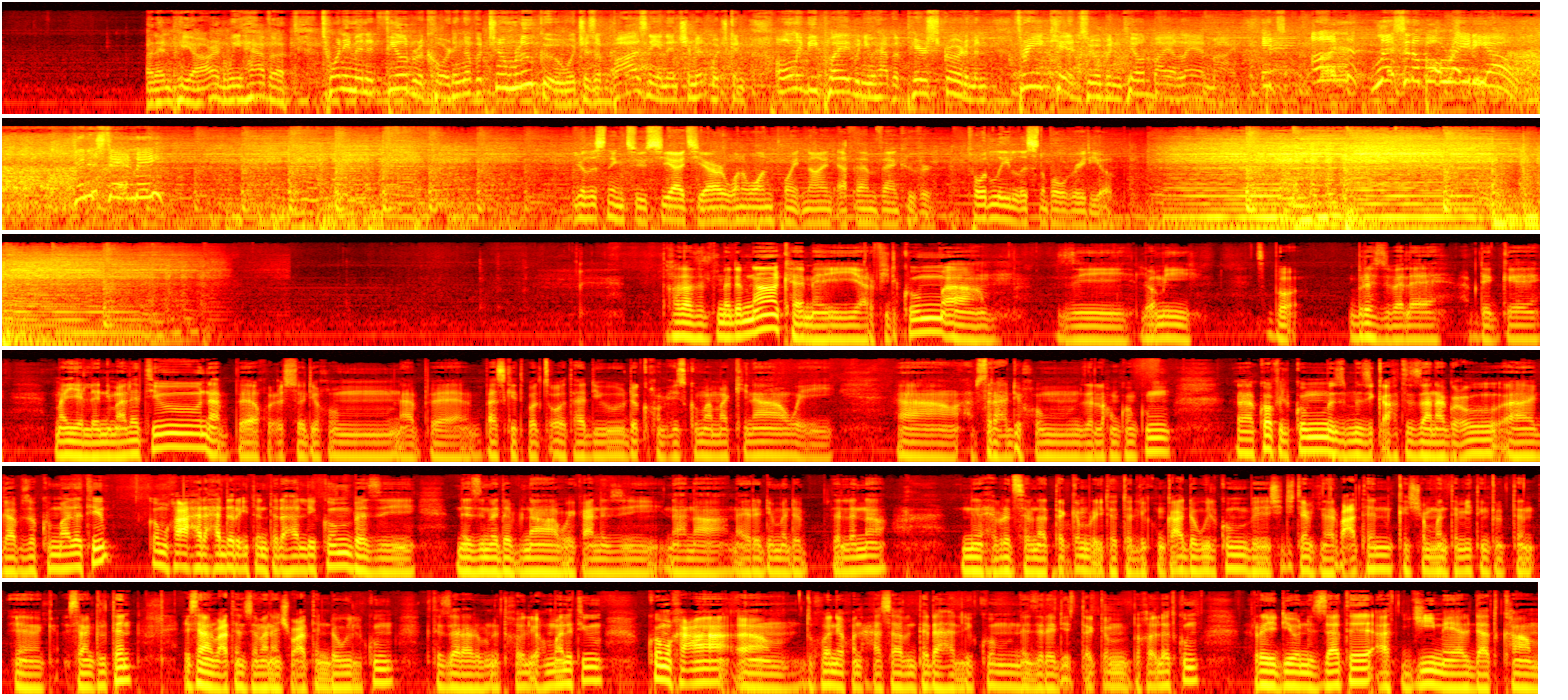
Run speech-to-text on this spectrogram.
on NPR, and we have a 20 minute field recording of a tumluku, which is a Bosnian instrument which can only be played when you have a pierced scrotum and three kids who have been killed by a landmine. It's unlistenable radio! You understand me? You're listening to CITR 101.9 FM Vancouver. Totally listenable radio. ተኸታተልቲ መደብና ከመይ ኣርፊድኩም አ፣ እዚ ሎሚ ፅቡቅ ብርህ ዝበለ ኣብ ደገ ማይ የለኒ ማለት እዩ ናብ ኩዕሶ ዲኹም ናብ ባስኬትቦል ፀወታ ድዩ ደቅኹም ሒዝኩም ኣብ ማኪና ወይ አ፣ ኣብ ስራሕ ዲኹም ዘለኹም ኮንኩም አ፣ ኮፍ ኢልኩም እዚ ሙዚቃ ክትዘናግዑ አ፣ ጋብዘኩም ማለት እዩ ከምኡ ከዓ ሓደ ሓደ ርእቶ እንተዳሃሊኩም በዚ ነዚ መደብና ወይ ከዓ ነዚ ናና ናይ ሬድዮ መደብ ዘለና ንሕብረተሰብና ዝጠቅም ርእቶ ተሊኩም ከዓ ደው ኢልኩም ብ604 822 2487 ደው ኢልኩም ክተዘራርቡ ንትኽእሉ ኢኹም ማለት እዩ ከምኡ ከዓ ኣም፣ ዝኾነ ይኹን ሓሳብ እንተዳሃሊኩም ነዚ ሬድዮ ዝጠቅም ብክእለትኩም ሬድዮ ንዛተ ኣት ጂሜይል ዳት ካም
